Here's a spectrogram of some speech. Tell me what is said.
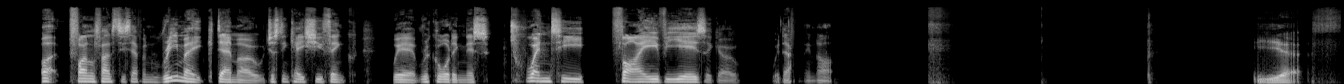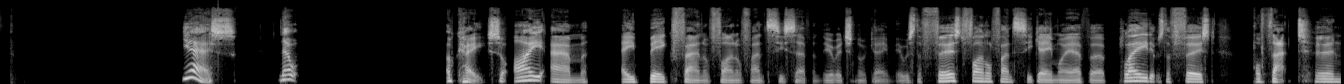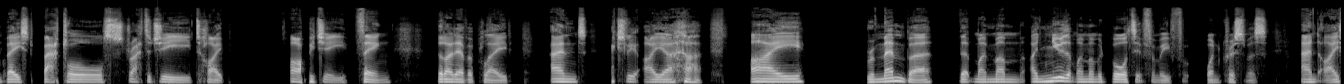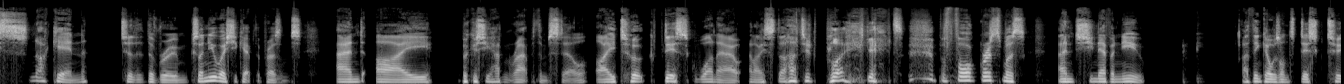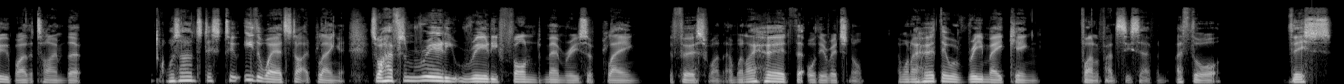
uh, Final Fantasy VII remake demo, just in case you think we're recording this 25 years ago. We're definitely not. Yes. Yes. Now, okay, so I am a big fan of Final Fantasy VII, the original game. It was the first Final Fantasy game I ever played. It was the first of that turn-based battle strategy type RPG thing that I'd ever played. And actually, I uh, I remember that my mum, I knew that my mum had bought it for me for one Christmas, and I snuck in to the, the room because I knew where she kept the presents, and I because she hadn't wrapped them still, I took disc one out and I started playing it before Christmas, and she never knew. I think I was on to disc two by the time that was I on to disc two. Either way, I'd started playing it, so I have some really, really fond memories of playing the first one. And when I heard that, or the original, and when I heard they were remaking Final Fantasy VII, I thought this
